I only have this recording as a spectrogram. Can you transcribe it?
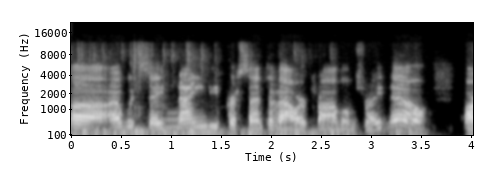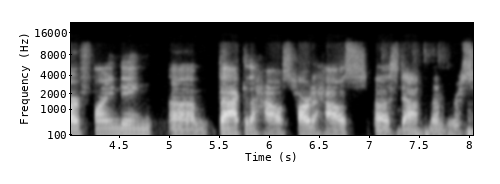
uh, I would say 90% of our problems right now are finding um, back of the house, heart of house uh, staff members.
